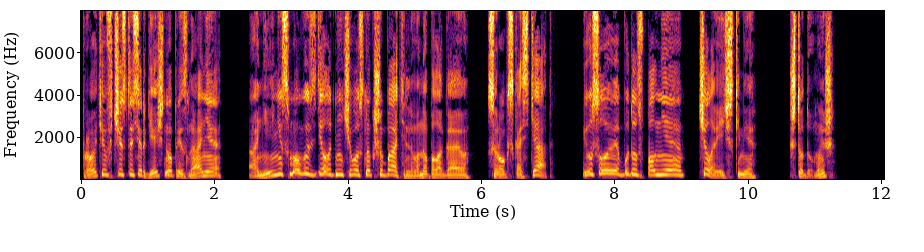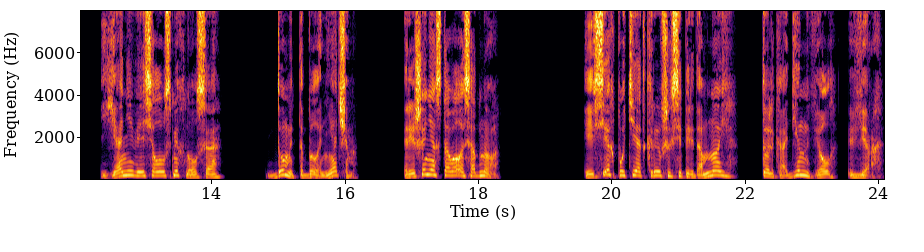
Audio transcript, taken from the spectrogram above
Против чистосердечного признания они не смогут сделать ничего сногсшибательного, но, полагаю, срок скостят, и условия будут вполне человеческими. Что думаешь?» Я невесело усмехнулся. Думать-то было не о чем. Решение оставалось одно. И всех путей, открывшихся передо мной, только один вел вверх.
